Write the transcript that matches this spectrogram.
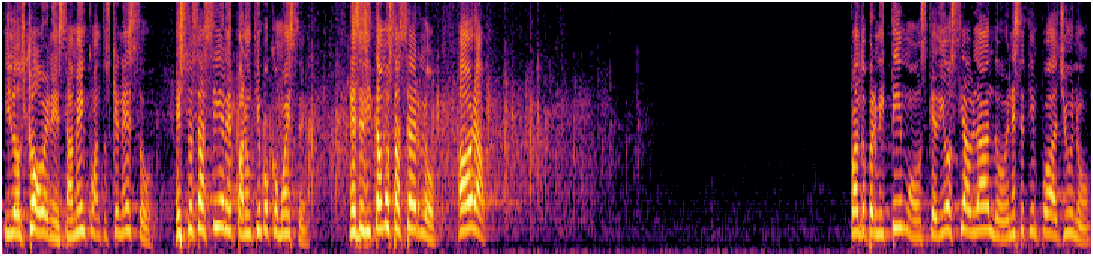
y los jóvenes. Amén. ¿Cuántos que en esto? Esto es así en para un tiempo como este. Necesitamos hacerlo. Ahora, cuando permitimos que Dios esté hablando en este tiempo de ayuno,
